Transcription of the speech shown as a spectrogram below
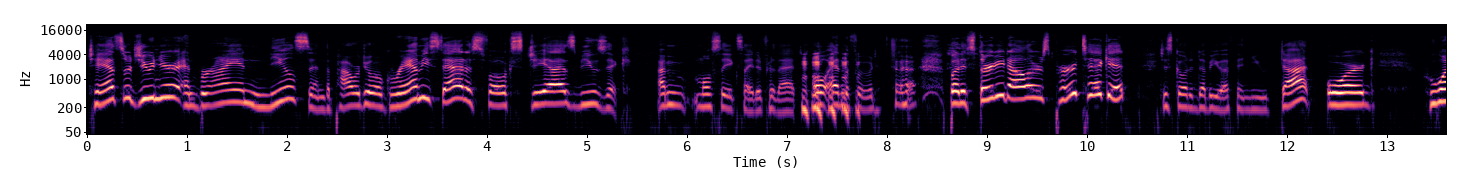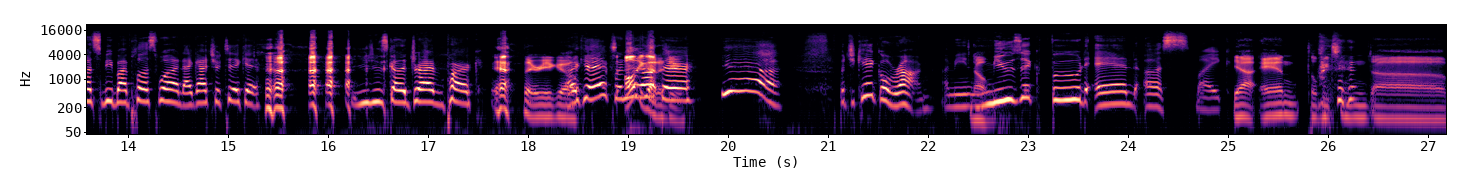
Chancellor Jr. and Brian Nielsen, the power duo, Grammy status, folks. Jazz music. I'm mostly excited for that. Oh, and the food. but it's $30 per ticket. Just go to WFNU.org. Who wants to be my plus one? I got your ticket. you just got to drive and park. Yeah, there you go. Okay, That's putting it out gotta do. there. Yeah. But you can't go wrong. I mean, No. music, food, and us, Mike. Yeah, and there'll be some uh,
